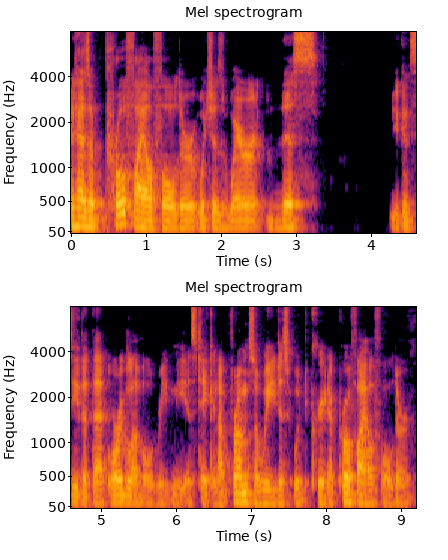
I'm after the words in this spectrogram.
It has a profile folder, which is where this, you can see that that org level readme is taken up from. So we just would create a profile folder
